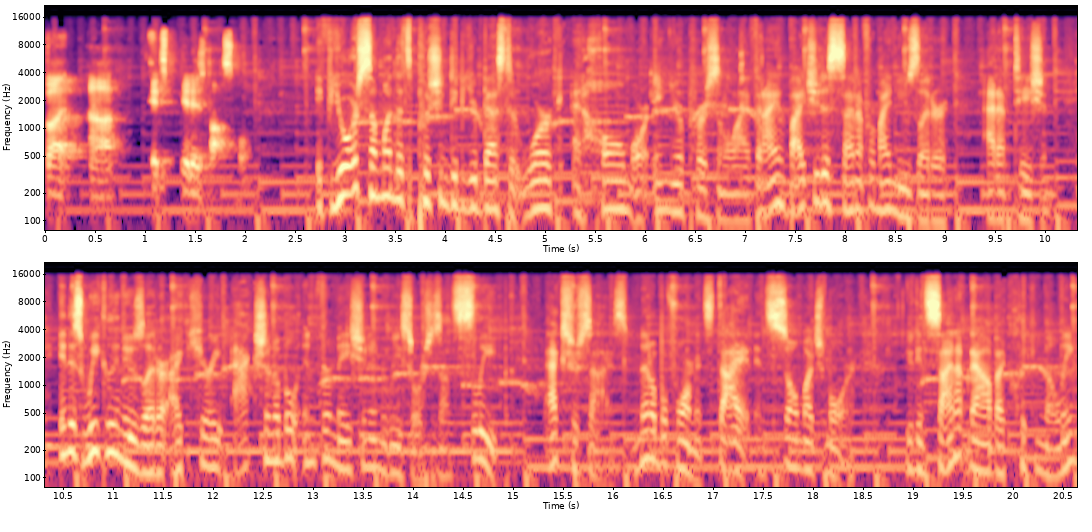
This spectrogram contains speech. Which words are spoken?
but uh, it's it is possible. If you're someone that's pushing to be your best at work, at home, or in your personal life, then I invite you to sign up for my newsletter, Adaptation. In this weekly newsletter, I curate actionable information and resources on sleep, exercise, mental performance, diet, and so much more. You can sign up now by clicking the link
